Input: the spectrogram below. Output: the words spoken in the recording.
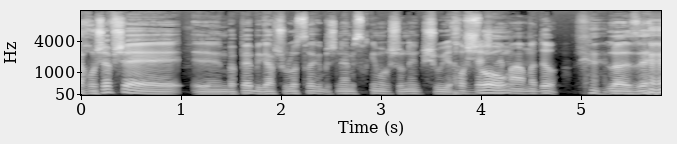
אתה חושב שמבפה, בגלל שהוא לא שיחק בשני המשחקים הראשונים, כשהוא חושש יחזור... למעמדו. לא, זה...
